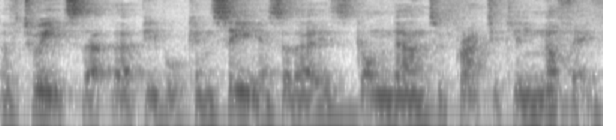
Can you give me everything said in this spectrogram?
of tweets that, that people can see, and so that has gone down to practically nothing,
